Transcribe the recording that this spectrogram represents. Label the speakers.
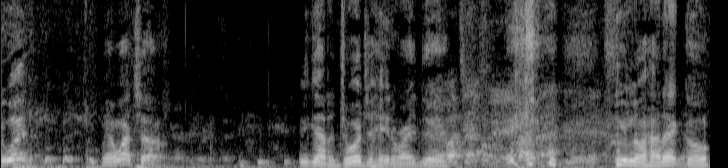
Speaker 1: What? Man, watch out. We got a Georgia hater right there. You know how that go.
